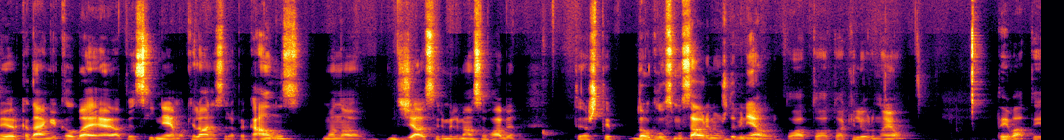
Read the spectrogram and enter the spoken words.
Ir kadangi kalba ėjo apie slidinėjimo keliones ir apie kalnus, mano didžiausia ir mylimiausia hobė, Tai aš taip daug klausimų savo ir neuždavinėjau ir tuo, tuo, tuo keliu ir nuėjau. Tai va, tai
